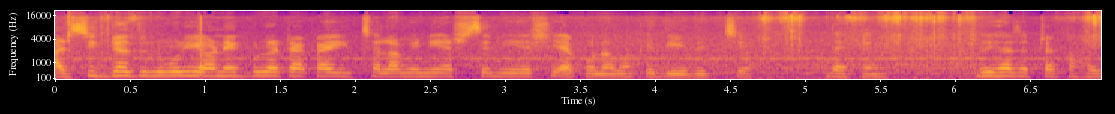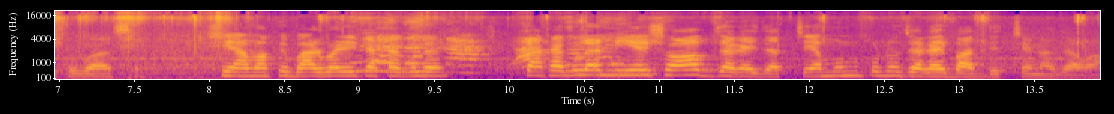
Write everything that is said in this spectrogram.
আর সিদ্ধাতুল বুড়ি অনেকগুলো টাকা ইচ্ছালামে নিয়ে আসছে নিয়ে এসে এখন আমাকে দিয়ে দিচ্ছে। দেখেন দুই হাজার টাকা হয়তো বা আছে। সে আমাকে বারবার এই টাকাগুলো টাকাগুলো নিয়ে সব জায়গায় যাচ্ছে এমন কোনো জায়গায় বাদ দিচ্ছে না যাওয়া।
